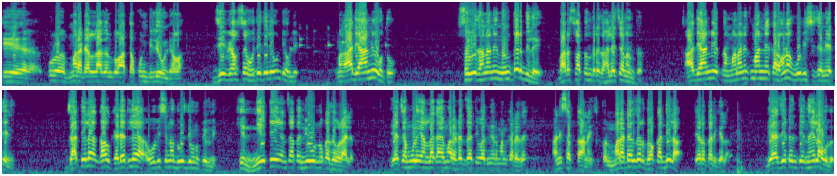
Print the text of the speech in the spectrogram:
की पुरं मराठ्याला लागण बो आता कोण बी लिहून ठेवा. जे व्यवसाय होते ते लिहून ठेवले. मग आधी आम्ही होतो. संविधानाने नंतर दिलंय. भारत स्वातंत्र्य झाल्याच्यानंतर. आधी आम्ही आहेत ना मनानेच मान्य करावं ना ओबीसीच्या नेत्यांनी. जातीला गाव खेड्यातल्या ओबीसीना दोष देऊन उपयोग नाही. हे नेते यांचा आता निवडणुका जवळ आल्या याच्यामुळे यांना काय मराठ्यात जातीवाद निर्माण करायचा आहे आणि सत्ता आणायची. पण मराठ्याला जर धोका दिला तेरा तारखेला गॅजेट आणि ते नाही लावलं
